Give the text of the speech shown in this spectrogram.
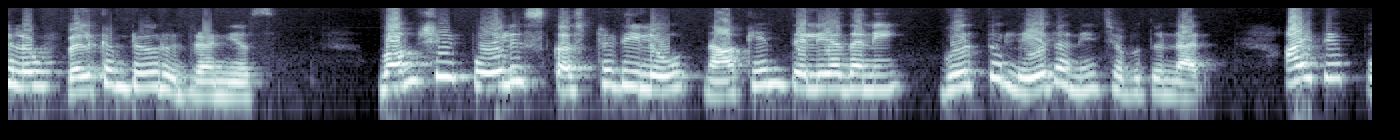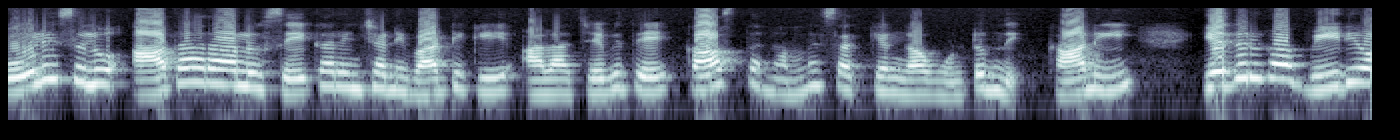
Hello welcome to Rudra news. Vamsi police కస్టడీలో నాకేం తెలియదని గుర్తు లేదని చెబుతున్నారు. అయితే పోలీసులు ఆధారాలు సేకరించని వాటికి అలా చెబితే కాస్త నమ్మశక్యంగా ఉంటుంది. కానీ ఎదురుగా వీడియో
